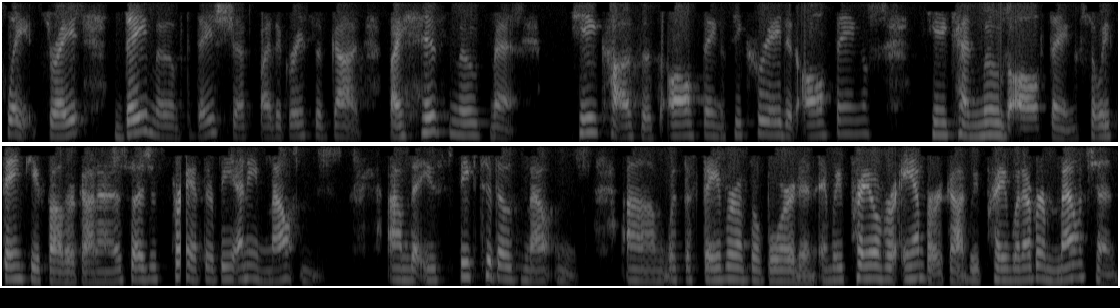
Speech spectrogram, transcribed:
plates, right? They moved, they shift by the grace of God. By his movement, he causes all things. He created all things. He can move all things. So we thank you, Father God. And so I just pray if there be any mountains um, that you speak to those mountains um, with the favor of the Lord. And, and we pray over Amber, God. We pray whatever mountain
